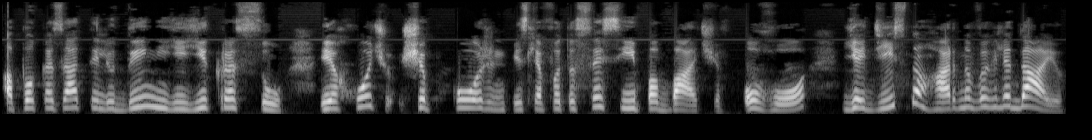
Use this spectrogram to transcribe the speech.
а показати людині її красу. Я хочу, щоб кожен після фотосесії побачив: ого, я дійсно гарно виглядаю.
